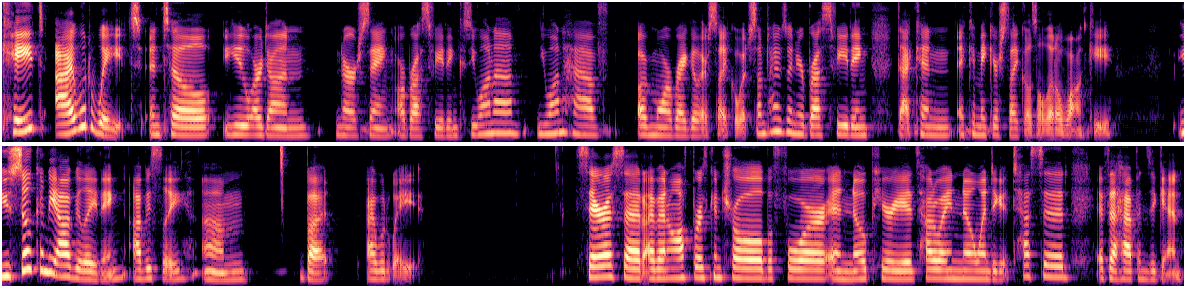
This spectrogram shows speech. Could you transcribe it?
Kate, I would wait until you are done nursing or breastfeeding because you want to you want to have a more regular cycle which sometimes when you're breastfeeding that can it can make your cycles a little wonky. You still can be ovulating obviously um, but i would wait sarah said i've been off birth control before and no periods how do i know when to get tested if that happens again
